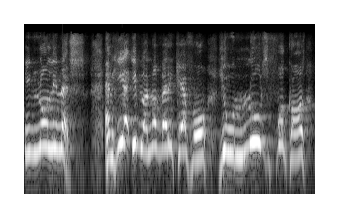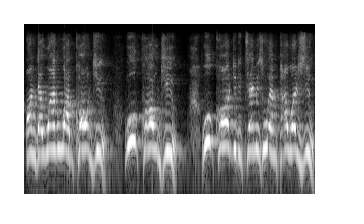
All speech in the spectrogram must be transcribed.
in loneliness. And here, if you are not very careful, you will lose focus on the one who have called you. Who called you? Who called you determines who empowers you.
